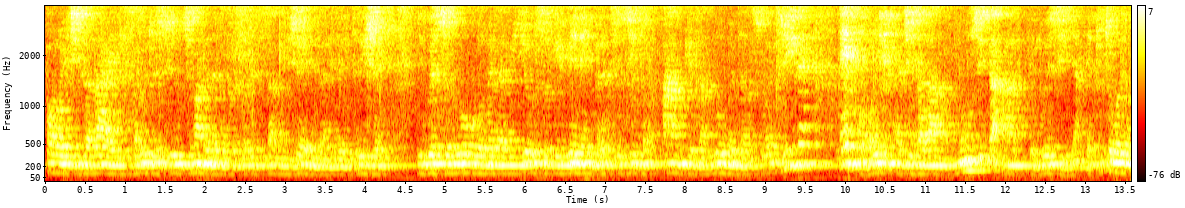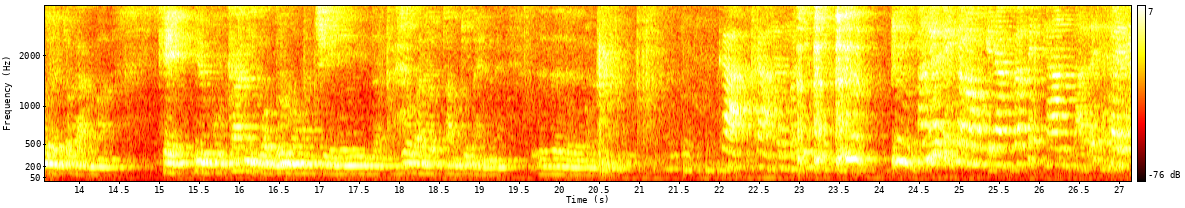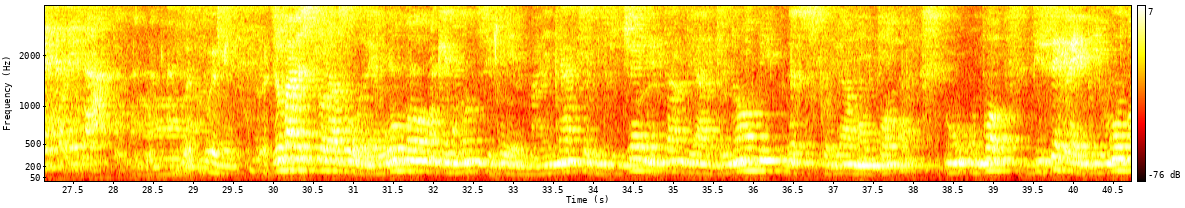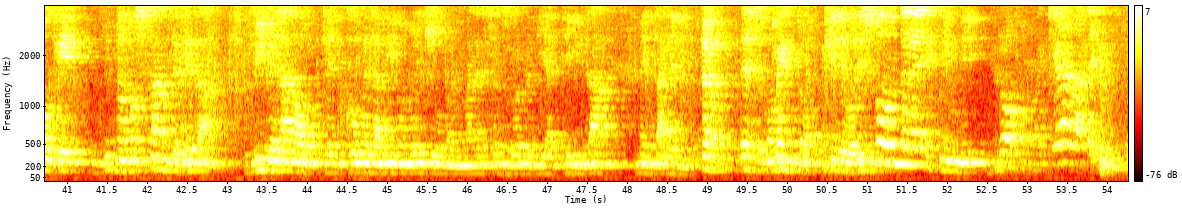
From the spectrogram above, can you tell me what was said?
poi ci sarà il saluto istituzionale della dottoressa Liceni, la direttrice di questo luogo meraviglioso che viene impreziosito anche dal lume e dal suo agire e poi ci sarà musica, arte, poesia e tutto quello il programma che il vulcanico Bruno Mancini, il giovane 81enne, eh, Ca ma noi pensavamo che ne aveva 70, adesso è l'età. Giovane esploratore, uomo che non si ferma, Ignazio di Frigeni e tanti altri nomi, adesso scopriamo un po', un, un po di segreti, uomo che nonostante l'età vive la notte come la vivono i giovani, ma nel senso proprio di attività mentale. Però adesso è il momento che devo rispondere e quindi il microfono è chiara e.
